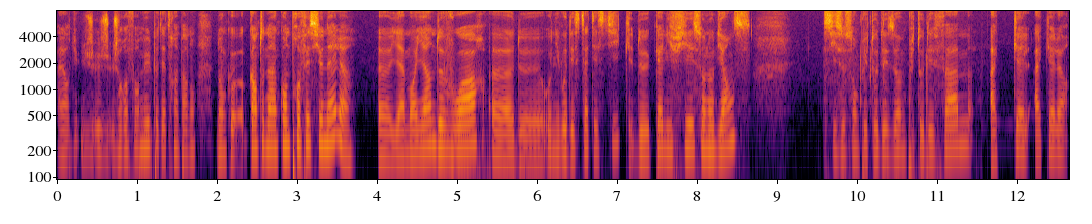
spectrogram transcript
Alors je, reformule peut-être un pardon. Donc, euh, quand on a un compte professionnel, euh, il y a moyen de voir, euh, au niveau des statistiques, de qualifier son audience, si ce sont plutôt des hommes, plutôt des femmes, à, à quelle heure?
